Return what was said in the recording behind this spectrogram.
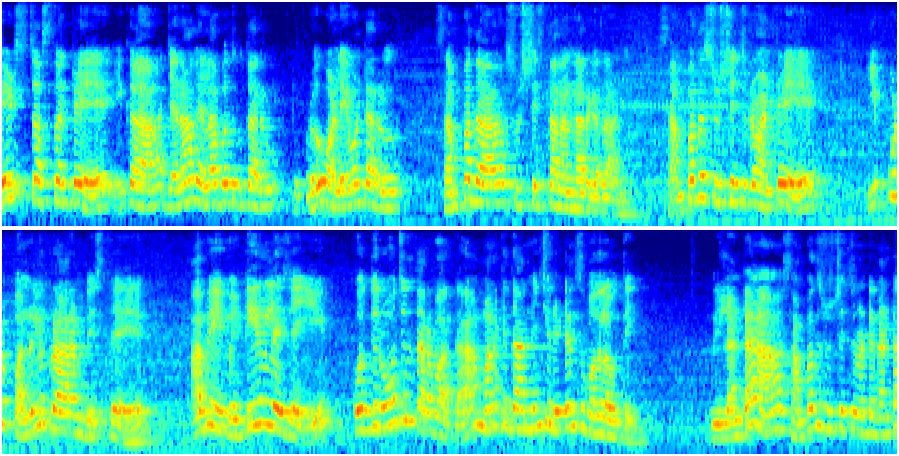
ఏడ్స్ చేస్తుంటే ఇక జనాలు ఎలా బతుకుతారు? ఇప్పుడు వాళ్ళు ఏమంటారు? సంపద సృష్టిస్తానన్నారు కదా అని. సంపద సృష్టించడం అంటే ఇప్పుడు పనులు ప్రారంభిస్తే అవి మెటీరియలైజ్ అయ్యి కొద్ది రోజుల తర్వాత మనకి దాని నుంచి రిటర్న్స్ మొదలవుతాయి. వీళ్ళంట సంపద సృష్టించడం అంటేనంట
